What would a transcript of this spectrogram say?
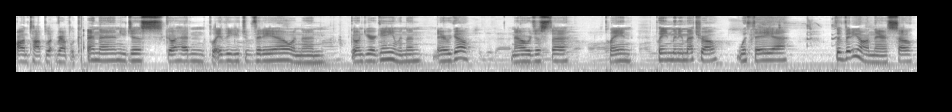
OnTopReplica. And then you just go ahead and play the YouTube video and then go into your game and then there we go. Now we're just uh, playing playing Mini Metro with a uh, the video on there. So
